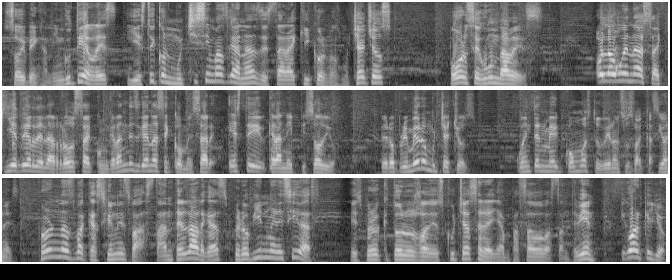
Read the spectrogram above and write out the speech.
Soy Benjamín Gutiérrez y estoy con muchísimas ganas de estar aquí con los muchachos por segunda vez. Hola buenas, aquí Edgar de la Rosa con grandes ganas de comenzar este gran episodio. Pero primero muchachos, cuéntenme cómo estuvieron sus vacaciones. Fueron unas vacaciones bastante largas, pero bien merecidas. Espero que todos los radioescuchas se le hayan pasado bastante bien, igual que yo.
